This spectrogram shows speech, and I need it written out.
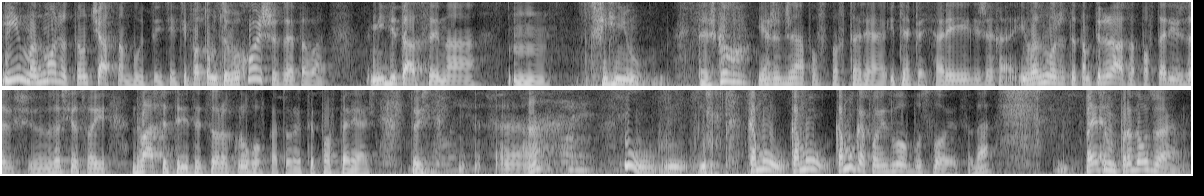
И, возможно, он часто будет лететь. И потом ты выходишь из этого медитации на м- фигню. Ты говоришь, я же джапов повторяю. И ты опять, и возможно ты там три раза повторишь за, за все свои 20, 30, 40 кругов, которые ты повторяешь. То есть, э, а? ну, кому, кому, кому как повезло обусловиться, да? Поэтому продолжаем.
